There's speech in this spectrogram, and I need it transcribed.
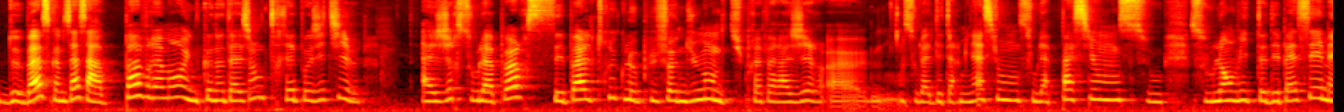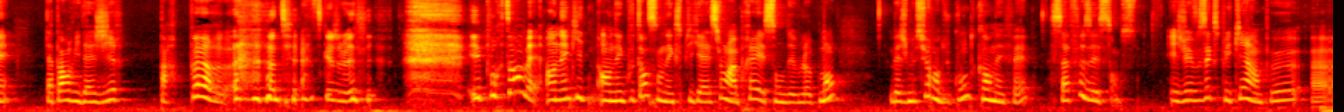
de base, comme ça, ça n'a pas vraiment une connotation très positive. Agir sous la peur, c'est pas le truc le plus fun du monde. Tu préfères agir euh, sous la détermination, sous la passion, sous, l'envie de te dépasser, mais t'as pas envie d'agir par peur. tu vois ce que je veux dire? Et pourtant, mais en, en écoutant son explication après et son développement, ben, je me suis rendu compte qu'en effet, ça faisait sens. Et je vais vous expliquer un peu euh,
